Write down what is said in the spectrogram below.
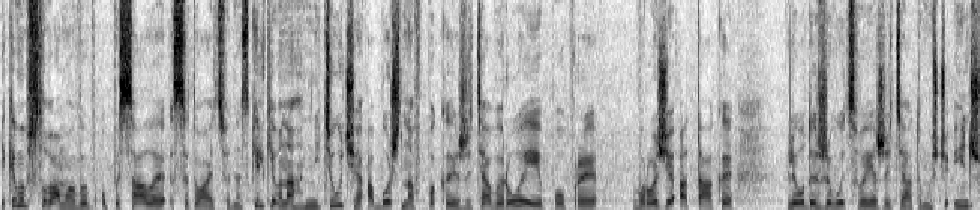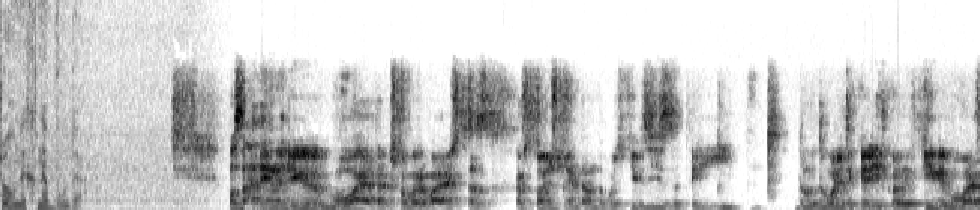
якими б словами ви б описали ситуацію? Наскільки вона гнітюча або ж навпаки, життя вирує, попри ворожі атаки, люди живуть своє життя, тому що іншого в них не буде. Ну, знаєте, іноді буває так, що вириваєшся з Херсонщини, там до батьків з'їздити, і доволі таки рідко і в Києві буваю.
